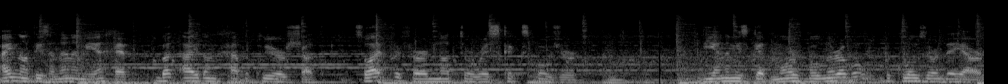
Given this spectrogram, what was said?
I notice an enemy ahead, but I don't have a clear shot, so I prefer not to risk exposure. The enemies get more vulnerable the closer they are.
